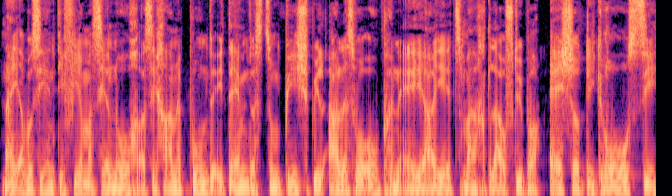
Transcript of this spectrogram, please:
Nein, aber sie haben die Firma sehr noch an sich angebunden, indem das zum Beispiel alles, was OpenAI jetzt macht, läuft über Azure, die große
